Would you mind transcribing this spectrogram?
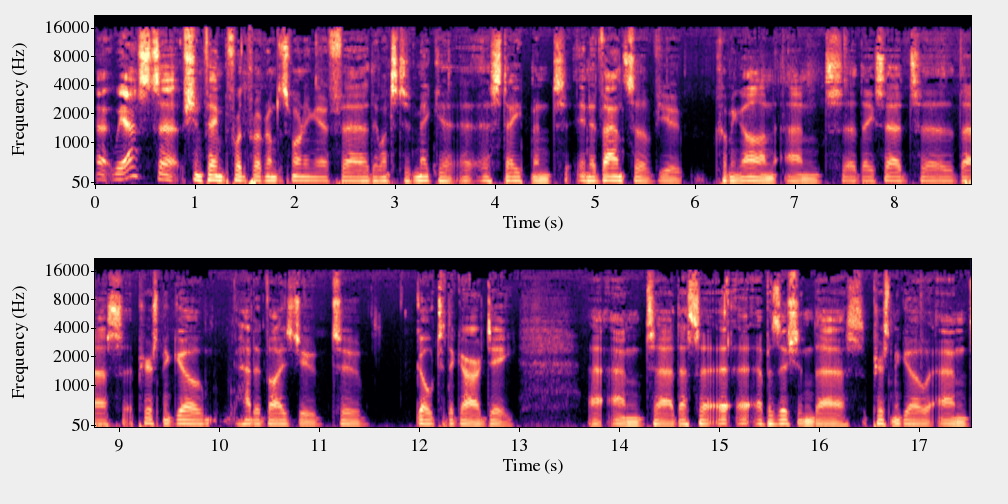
Uh, we asked uh, Sinn Féin before the programme this morning if uh, they wanted to make a, a, statement in advance of you coming on, and uh, they said uh, that Pearse McGeough had advised you to go to the Gardaí. Uh, and that's a, a, a, position that Pearse McGeough and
